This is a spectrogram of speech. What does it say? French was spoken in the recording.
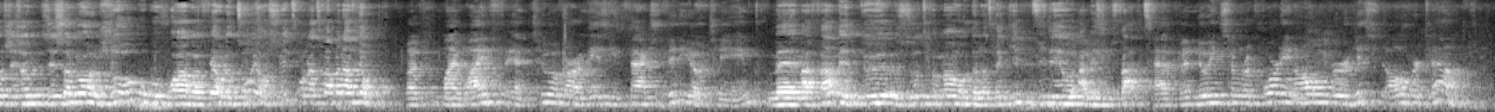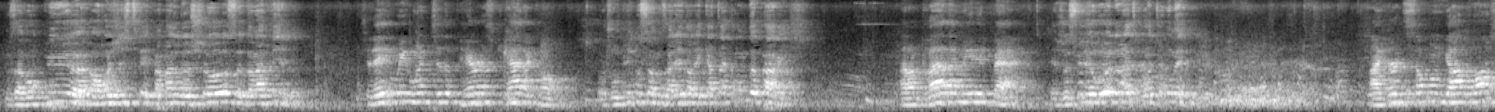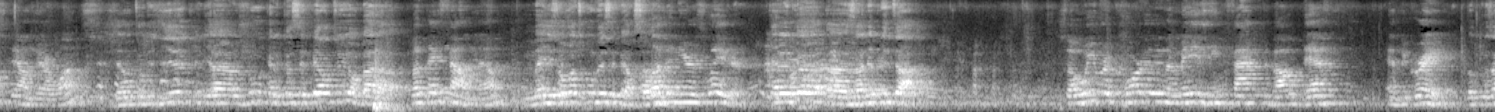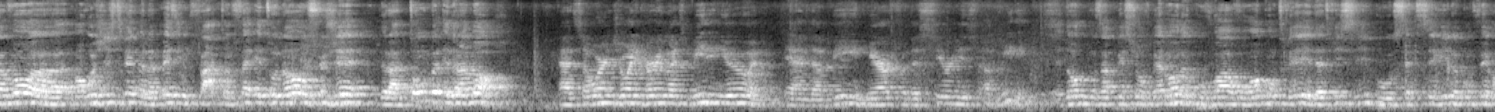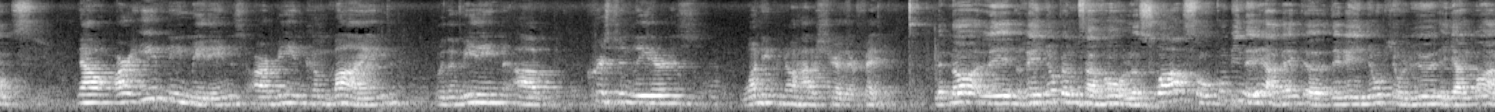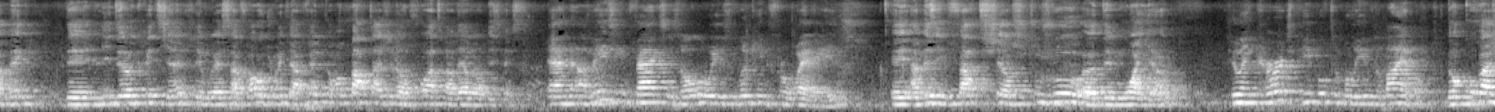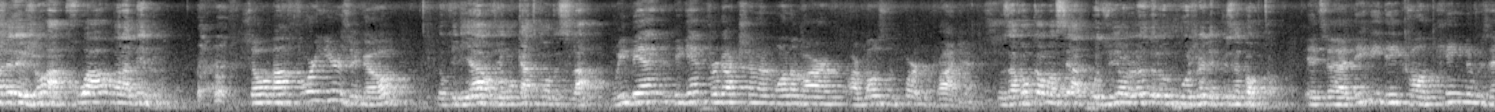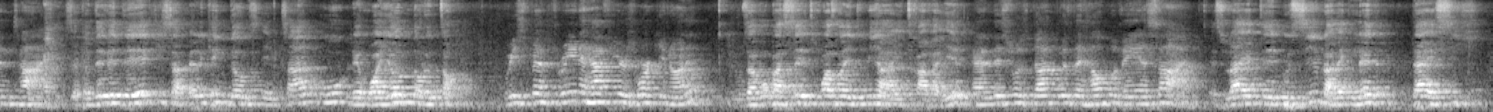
j'ai seulement un jour pour pouvoir euh, faire le tour et ensuite on attrape un avion. But my wife and two of our Amazing Facts video team Mais ma femme et deux autres membres de notre équipe vidéo Amazing Fact, have been doing some recording all over his, all over town. nous avons pu euh, enregistrer pas mal de choses dans la ville. Today we went to the Paris catacombs, Aujourd'hui, nous sommes allés dans les catacombes de Paris. and I'm glad I made it back. Et je suis heureux de être retourné. I heard someone got lost down there once, J'ai entendu dire qu'il y a un jour quelqu'un s'est perdu en bas là. but they found them Mais ils ont retrouvé ces personnes 11 years later. quelques euh, années plus tard. So we recorded an amazing fact about death and the grave. Donc nous avons euh, enregistré un amazing fact, un fait étonnant au sujet de la tombe et de la mort. And so we're enjoying very much meeting you and, and uh, being here for this series of meetings. Et donc nous apprécions vraiment de pouvoir vous rencontrer et d'être ici pour cette série de conférences. Now, our evening meetings are being combined with a meeting of Christian leaders wanting to know how to share their faith. Maintenant, les réunions que nous avons le soir sont combinées avec euh, des réunions qui ont lieu également avec des leaders chrétiens qui aimeraient savoir, ou du moins qui apprennent comment partager leur foi à travers leur business. And Amazing Facts is always looking for ways Et Amazing Fact cherche toujours euh, des moyens to encourage people to believe the Bible. d'encourager les gens à croire dans la Bible. So, about four years ago, Donc il y a environ 4 ans de cela, we began, began production on one of our, our most important projects. nous avons commencé à produire l'un de nos projets les plus importants. It's a DVD called Kingdoms in Time. C'est un DVD qui s'appelle Kingdoms in Time ou Les Royaumes dans le temps. We spent three and a half years working on it, Nous avons passé trois ans et demi à y travailler and this was done with the help of ASI. et cela a été possible avec l'aide d'ASI.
